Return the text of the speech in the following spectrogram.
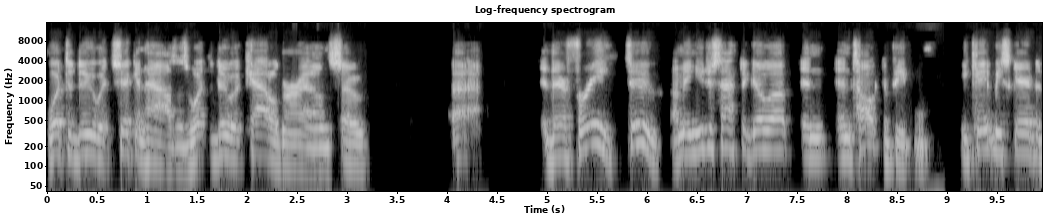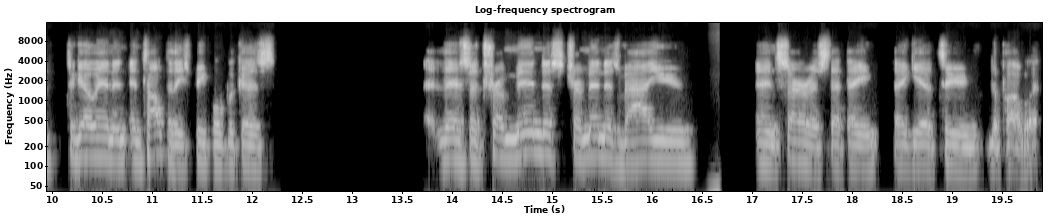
what to do with chicken houses, what to do with cattle grounds. So uh, they're free too. I mean, you just have to go up and, and talk to people. You can't be scared to, to go in and, and talk to these people because there's a tremendous, tremendous value and service that they they give to the public.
